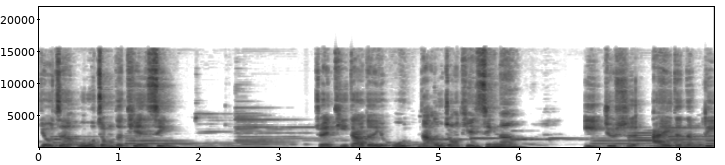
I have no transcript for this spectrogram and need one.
有这五种的天性。昨天提到的有五哪五种天性呢？一就是爱的能力，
